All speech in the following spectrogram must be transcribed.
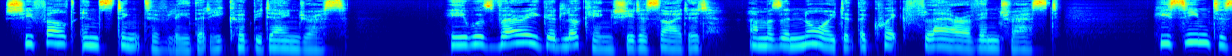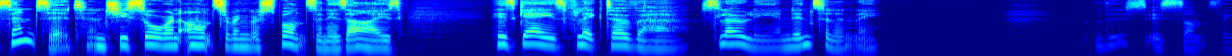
She felt instinctively that he could be dangerous. He was very good looking, she decided, and was annoyed at the quick flare of interest. He seemed to sense it, and she saw an answering response in his eyes. His gaze flicked over her, slowly and insolently. This is something.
